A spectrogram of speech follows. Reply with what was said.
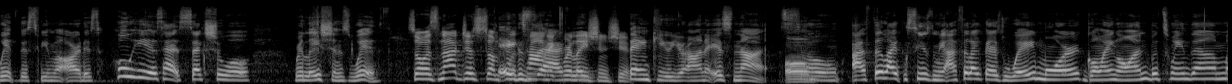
with this female artist who he has had sexual relations with. So it's not just some platonic Exactly. relationship. Thank you, Your Honor. It's not. Um, so I feel like, excuse me, I feel like there's way more going on between them.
